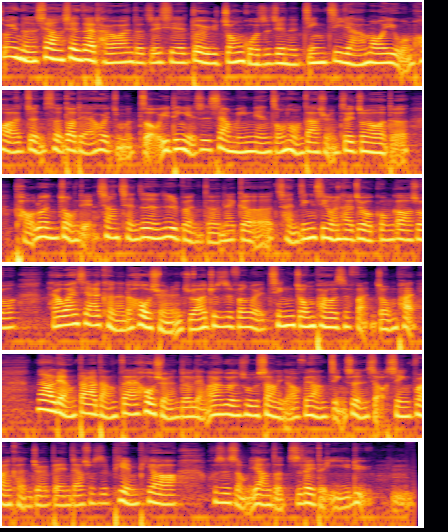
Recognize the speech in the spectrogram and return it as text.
所以呢，像现在台湾的这些对于中国之间的经济啊、贸易、文化的政策，到底还会怎么走？一定也是像明年总统大选最重要的讨论重点。像前阵日本的那个产经新闻，它就有公告说，台湾现在可能的候选人主要就是分为亲中派或是反中派。那两大党在候选人的两岸论述上也要非常谨慎小心，不然可能就会被人家说是骗票啊，或是什么样的之类的疑虑。嗯。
